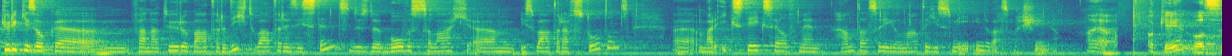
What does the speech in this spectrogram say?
Kurk is ook um, van nature waterdicht, waterresistent. Dus de bovenste laag um, is waterafstotend. Uh, maar ik steek zelf mijn handtas regelmatig eens mee in de wasmachine. Ah ja. Oké, het was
